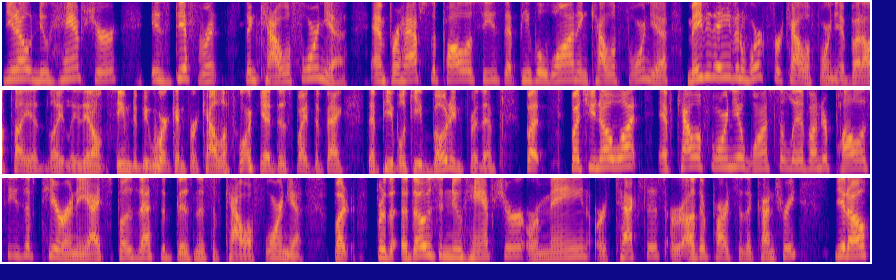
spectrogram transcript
you know, New Hampshire is different than California. And perhaps the policies that people want in California, maybe they even work for California, but I'll tell you lately they don't seem to be working for California despite the fact that people keep voting for them. But but you know what? If California wants to live under policies of tyranny, I suppose that's the business of California. But for the, those in New Hampshire or Maine or Texas or other parts of the country, you know,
